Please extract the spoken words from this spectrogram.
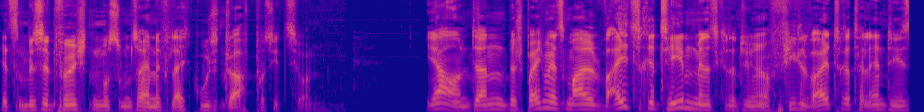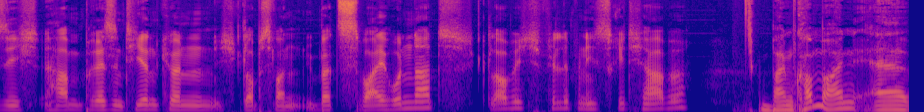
jetzt ein bisschen fürchten muss um seine vielleicht gute Draft-Position. Ja, und dann besprechen wir jetzt mal weitere Themen, denn es gibt natürlich noch viel weitere Talente, die sich haben präsentieren können. Ich glaube, es waren über 200, glaube ich, Philipp, wenn ich es richtig habe. Beim Combine äh,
